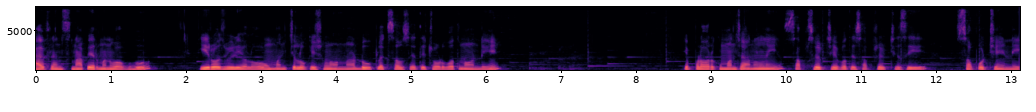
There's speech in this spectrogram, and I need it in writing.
హాయ్ ఫ్రెండ్స్ నా పేరు మనుబాబు. ఈరోజు వీడియోలో మంచి లొకేషన్లో ఉన్న డూప్లెక్స్ హౌస్ అయితే చూడబోతున్నాం అండి. ఇప్పటివరకు మన ఛానల్ని సబ్స్క్రైబ్ చేయకపోతే సబ్స్క్రైబ్ చేసి సపోర్ట్ చేయండి.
